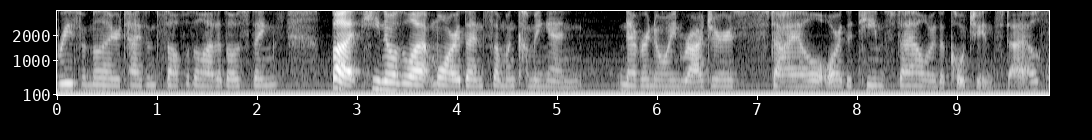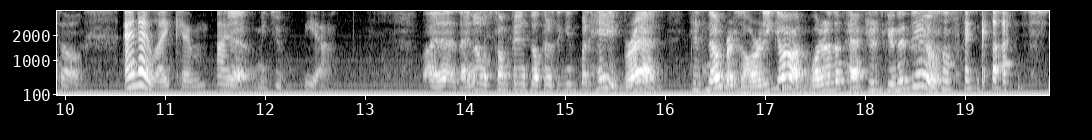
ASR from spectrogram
refamiliarize himself with a lot of those things. But he knows a lot more than someone coming in never knowing Rodgers' style or the team style or the coaching style. So, and I like him. I, yeah, me too. Yeah. I, I know some fans out there thinking, but hey, Brad, his number's already gone. What are the Packers gonna do? Oh my gosh.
